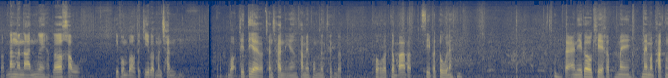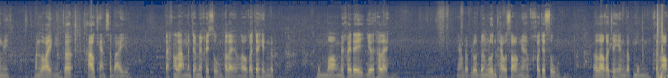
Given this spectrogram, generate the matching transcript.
แบบนั่งนานๆเมื่อยครับ แล้วก็เข่าที่ผมบอกตะกี้แบบมันชัน เบาะเตี้ยๆแบบชันๆอย่างเงี้ยทำให้ผมนึกถึงแบบพวกรถกระบะแบบสี่ประตูนะ แต่อันนี้ก็โอเคครับไม่ไม่มาพักตรงนี้ มันลอยอย่างนี้ก็เท้าแขนสบายอยู่ แต่ข้างหลังมันจะไม่ค่อยสูงเท่าไหร่ เราก็จะเห็นแบบมุมมองไม่ค่อยได้เยอะเท่าไหร่ อย่างแบบรถบื้องรุ่นแถวสองเนี่ยครับเขาจะสูง แล้วเราก็จะเห็นแบบมุมข้างนอก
